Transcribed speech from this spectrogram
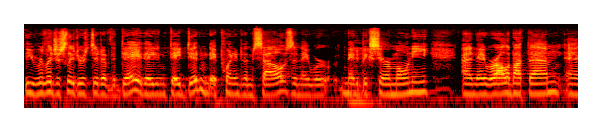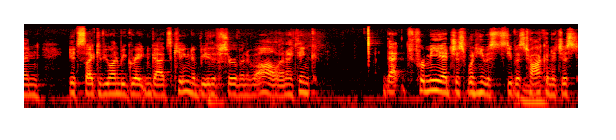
the religious leaders did of the day. They didn't they didn't they pointed to themselves and they were made a big mm-hmm. ceremony, and they were all about them. And it's like if you want to be great in God's kingdom, be the servant of all. And I think that for me, it just when he was Steve was talking, it just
